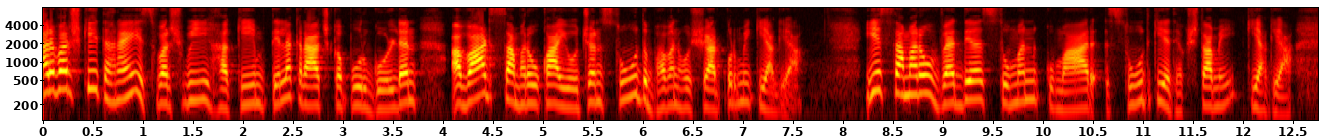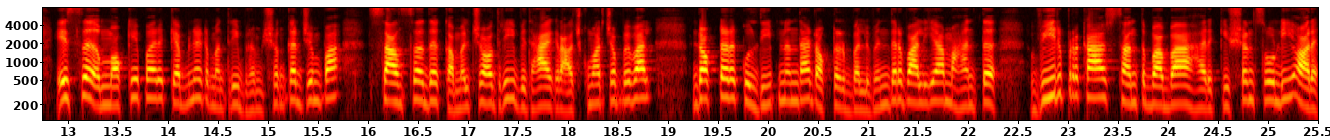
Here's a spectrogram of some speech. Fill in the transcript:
हर वर्ष की तरह इस वर्ष भी हकीम तिलक राज कपूर गोल्डन अवार्ड समारोह का आयोजन सूद भवन होशियारपुर में किया गया। ये समारोह वैद्य सुमन कुमार सूद की अध्यक्षता में किया गया। इस मौके पर कैबिनेट मंत्री ब्रह्मशंकर जिम्पा सांसद कमल चौधरी, विधायक राजकुमार चब्बेवाल, डॉक्टर कुलदीप नंदा, डॉक्टर बलविंदर वालिया, महंत वीर प्रकाश, संत बाबा हरकिशन सोडी और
